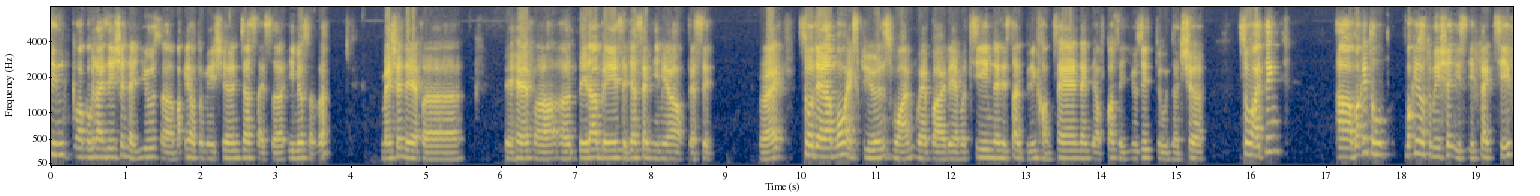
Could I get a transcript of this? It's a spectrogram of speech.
seen organizations that use uh, marketing automation just as an email server. Mention they have a they have a, a database. They just send email out. That's it, right? So there are more experienced one whereby they have a team. Then they start building content. Then they, of course they use it to nurture. So I think uh, marketing marketing automation is effective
